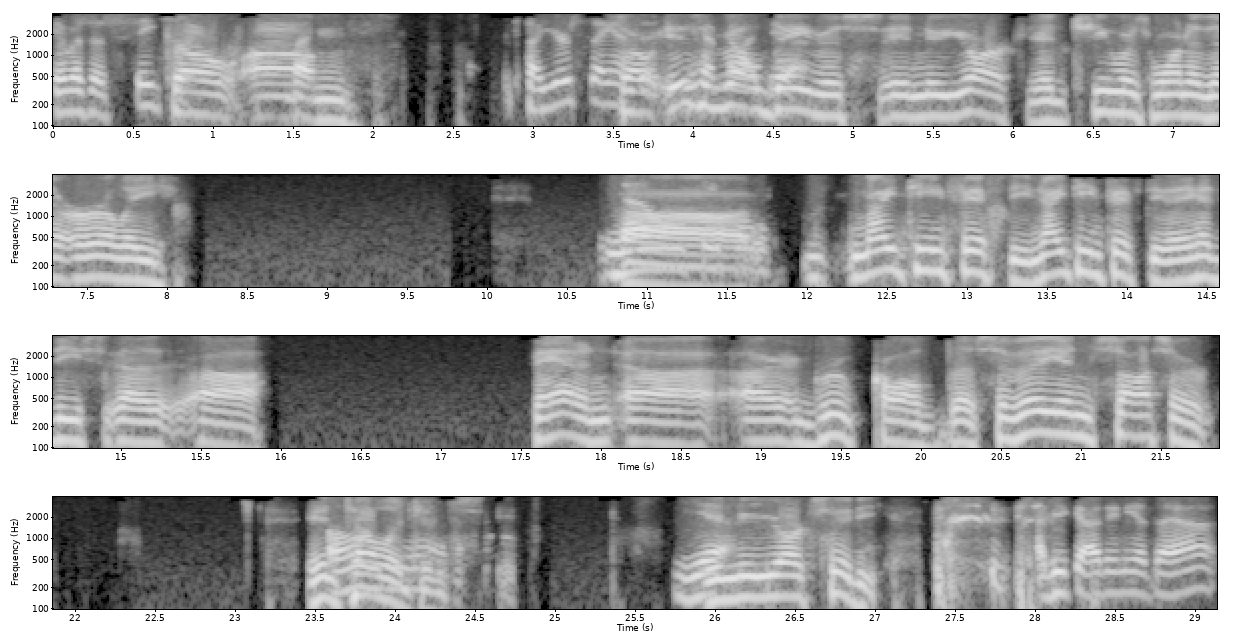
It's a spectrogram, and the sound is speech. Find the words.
It was a secret. So, um, so you're saying so that you Isabel no Davis in New York, and she was one of the early no uh, 1950, 1950. They had these. Uh, uh, they had an, uh, a group called the Civilian Saucer Intelligence oh, in New York City. Have you got any of that?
